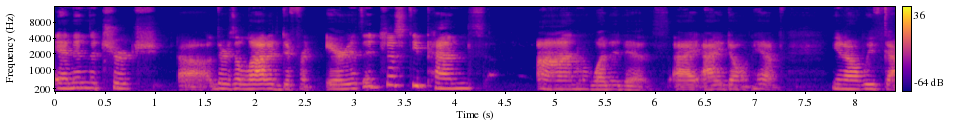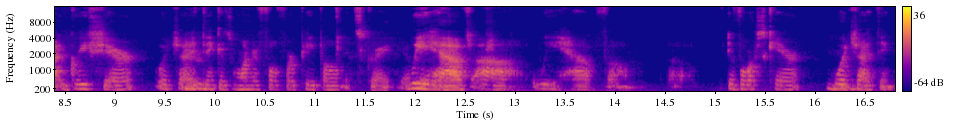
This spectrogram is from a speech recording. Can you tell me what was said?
and in the church, uh, there's a lot of different areas. It just depends on what it is. I, I don't have, you know, we've got grief share, which I Mhm. think is wonderful for people. It's great. we have uh, we have um, uh, divorce care, which I think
